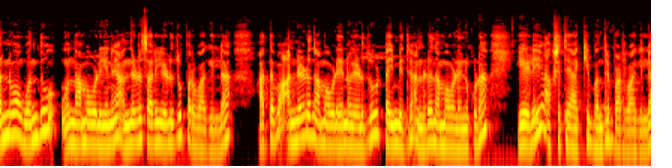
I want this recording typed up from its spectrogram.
ಅನ್ನುವ ಒಂದು ನಾಮಾವಳಿಯನ್ನೇ ಹನ್ನೆರಡು ಸಾರಿ ಹೇಳಿದ್ರೂ ಪರವಾಗಿಲ್ಲ. ಅಥವಾ ಹನ್ನೆರಡು ನಾಮಾವಳಿಯನ್ನು ಹೇಳಿದ್ರೂ ಟೈಮ್ ಇದ್ದರೆ ಹನ್ನೆರಡು ನಾಮಾವಳಿಯನ್ನು ಕೂಡ ಹೇಳಿ ಅಕ್ಷತೆ ಹಾಕಿ ಬಂದರೆ ಪರವಾಗಿಲ್ಲ.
